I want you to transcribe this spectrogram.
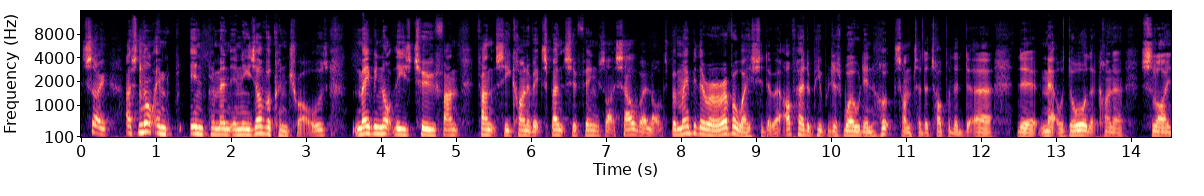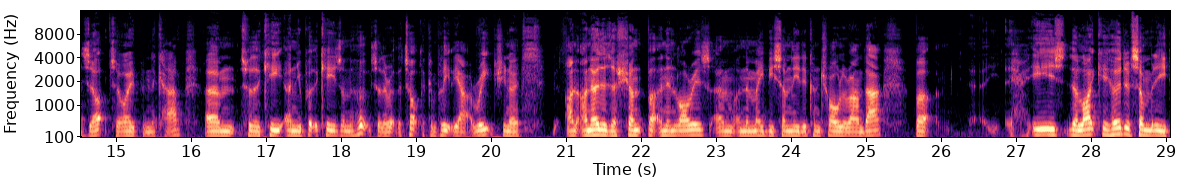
So us not imp- implementing these other controls, maybe not these two fan- fancy kind of expensive things like salvo locks, but maybe there are other ways to do it. I've heard of people just welding hooks onto the top of the uh, the metal door that kind of slides up to open the cab. Um, so the key and you put the keys on the hook, so they're at the top. They're completely out of reach. You know, I, I know there's a shunt button in lorries, um, and there may be some needed control around that, but is the likelihood of somebody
